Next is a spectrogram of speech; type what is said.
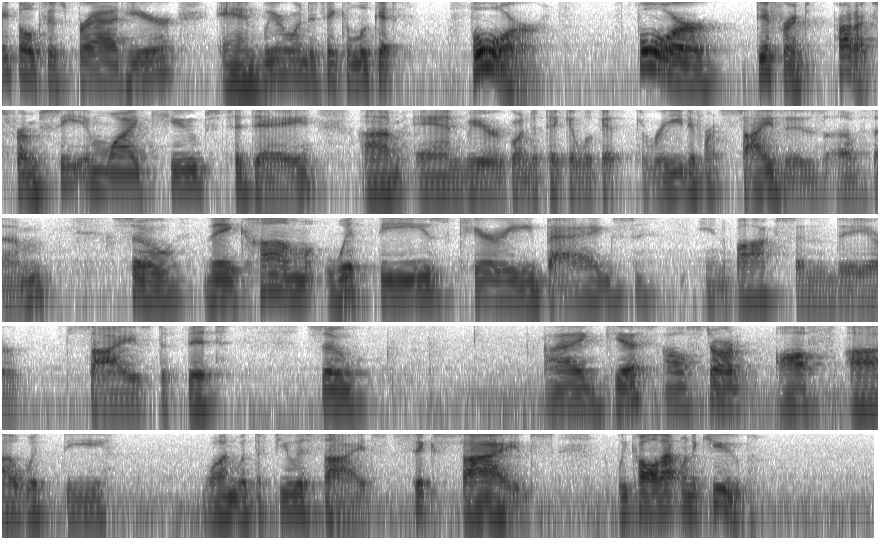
Hey folks, it's Brad here, and we're going to take a look at four, four different products from CMY Cubes today. Um, and we're going to take a look at three different sizes of them. So they come with these carry bags in a box and they are sized to fit. So I guess I'll start off uh, with the one with the fewest sides, six sides. We call that one a cube.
